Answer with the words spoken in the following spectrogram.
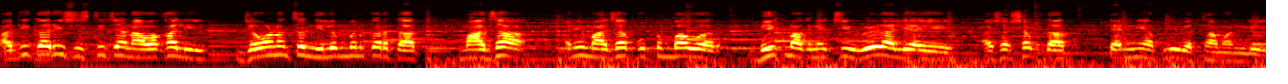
अधिकारी शिस्तीच्या नावाखाली जवानांचं निलंबन करतात. माझ्या आणि माझ्या कुटुंबावर भीक मागण्याची वेळ आली आहे अशा शब्दात त्यांनी आपली व्यथा मांडली.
